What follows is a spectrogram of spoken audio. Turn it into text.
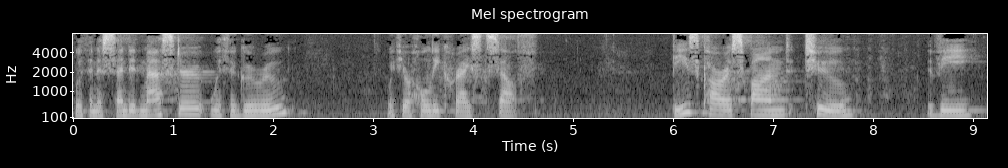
with an ascended master, with a guru, with your holy Christ self. These correspond to the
